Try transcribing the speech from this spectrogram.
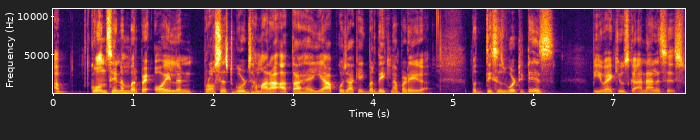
अब कौन से नंबर पे ऑयल एंड प्रोसेस्ड गुड्स हमारा आता है, ये आपको जाके एक बार देखना पड़ेगा। But this is what it is P Y Qs का एनालिसिस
